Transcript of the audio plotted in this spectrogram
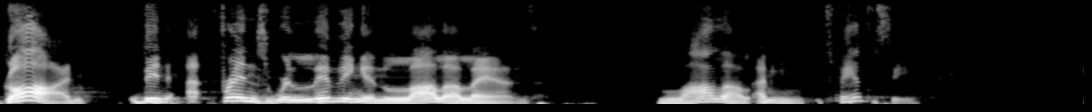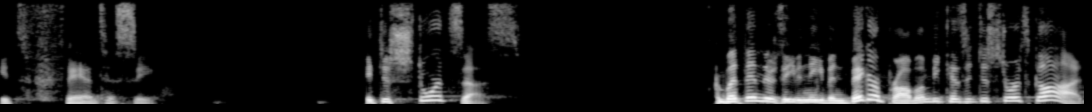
God, then, uh, friends, we're living in la la land. La la, I mean, it's fantasy. It's fantasy. It distorts us. But then there's an even bigger problem because it distorts God.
